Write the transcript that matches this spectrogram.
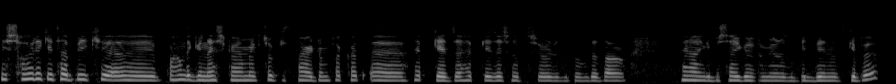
Ya şöyle ki tabii ki eee, ben de güneş görmek çok isterdim fakat eee, hep gece hep gece çalışıyoruz burada da herhangi bir şey görmüyoruz bildiğiniz gibi.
